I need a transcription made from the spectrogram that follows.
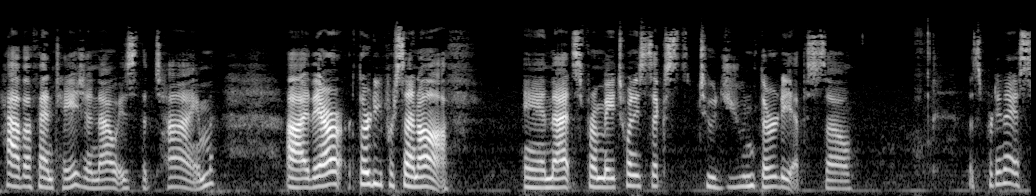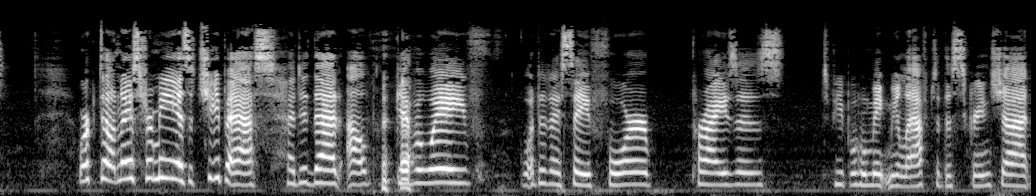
have a Fantasia, now is the time. Uh, they are 30% off, and that's from May 26th to June 30th, so that's pretty nice. Worked out nice for me as a cheap ass. I did that. I'll give away, what did I say, four prizes to people who make me laugh to the screenshot,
